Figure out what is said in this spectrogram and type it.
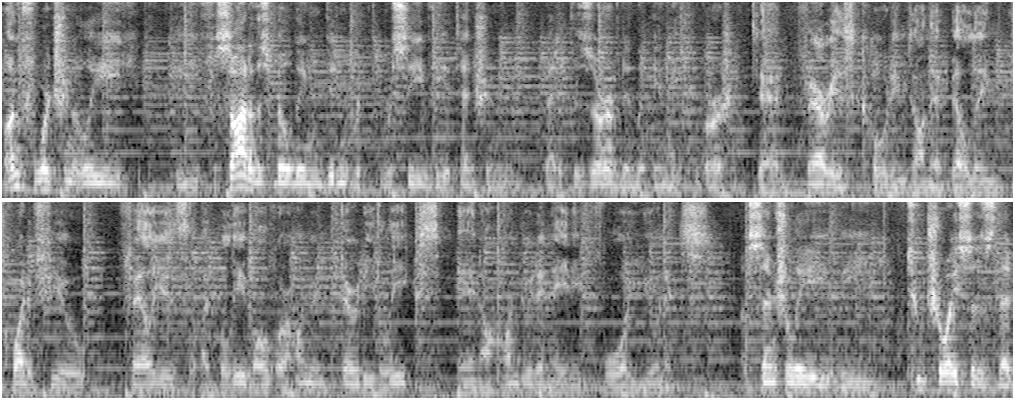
unfortunately, the facade of this building didn't re receive the attention that it deserved in the, in the conversion. They had various coatings on their building, quite a few failures, I believe over 130 leaks in 184 units. Essentially, the two choices that,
